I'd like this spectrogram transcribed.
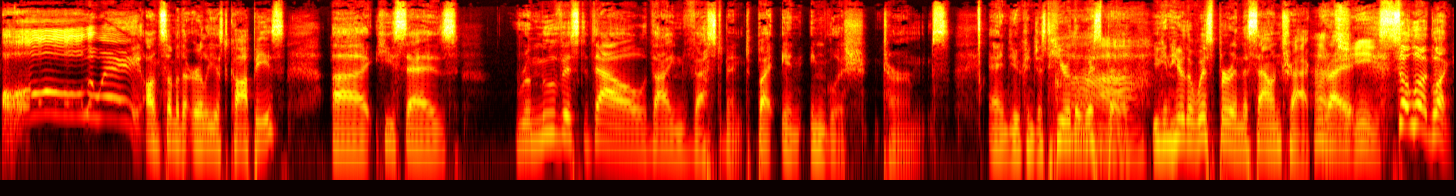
all the way on some of the earliest copies, uh, he says, removest thou thine vestment, but in English terms. And you can just hear the whisper. Ah. You can hear the whisper in the soundtrack, right? jeez. So look, look,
